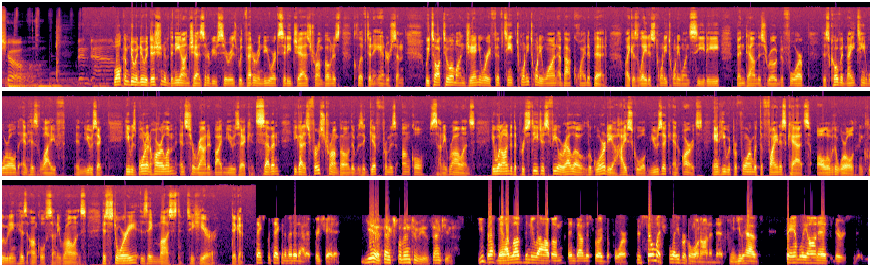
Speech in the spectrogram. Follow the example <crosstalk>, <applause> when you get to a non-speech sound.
show. Welcome to a new edition of the Neon Jazz interview series with veteran New York City jazz trombonist Clifton Anderson. We talked to him on January 15th, 2021 about quite a bit, like his latest 2021 CD, Been Down This Road Before, this COVID 19 world, and his life in music. He was born in Harlem and surrounded by music. At seven, he got his first trombone that was a gift from his uncle, Sonny Rollins. He went on to the prestigious Fiorello LaGuardia High School of Music and Arts, and he would perform with the finest cats all over the world, including his uncle, Sonny Rollins. His story is a must to hear. Dig it. Thanks for taking a minute out. I appreciate it. Yeah, thanks for the interview. Thank you. You bet, man. I love the new album. Been down this road before. There's so much flavor going on in this. I mean, you have family on it. There's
